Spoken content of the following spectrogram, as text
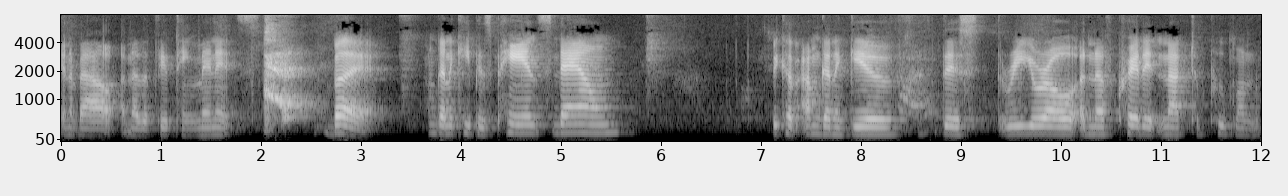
in about another 15 minutes. But I'm gonna keep his pants down because I'm gonna give this three-year-old enough credit not to poop on the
